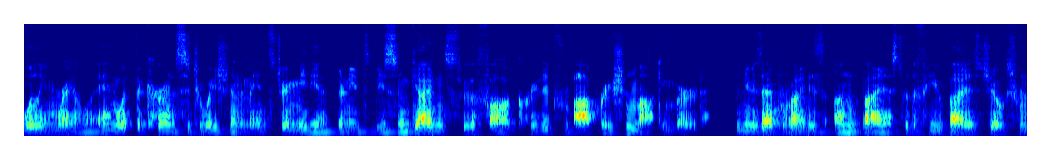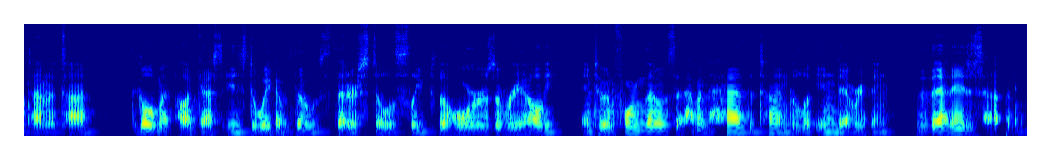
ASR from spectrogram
William Rail, and with the current situation in the mainstream media, there needs to be some guidance through the fog created from Operation Mockingbird. The news I provide is unbiased with a few biased jokes from time to time. The goal of my podcast is to wake up those that are still asleep to the horrors of reality and to inform those that haven't had the time to look into everything that is happening.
